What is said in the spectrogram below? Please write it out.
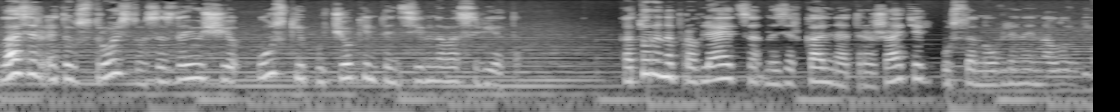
Лазер – это устройство, создающее узкий пучок интенсивного света, который направляется на зеркальный отражатель, установленный на Луне.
